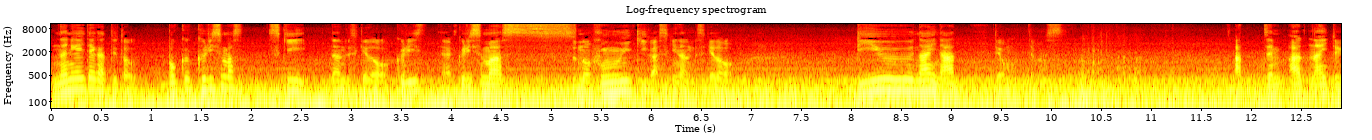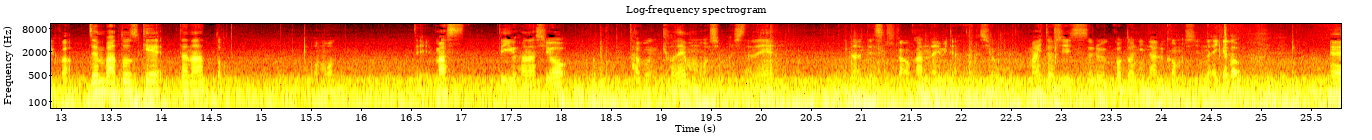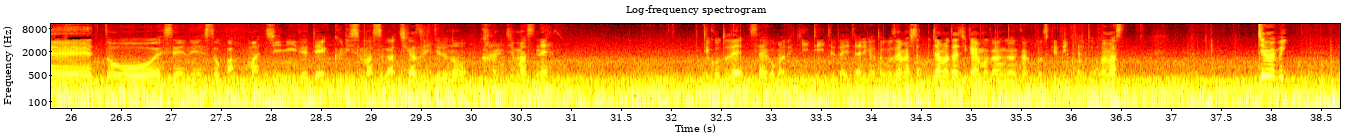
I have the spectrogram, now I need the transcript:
何が言いたいかっていうと、僕クリスマス好きなんですけどクリクリスマスの雰囲気が好きなんですけど理由ないなって思ってます。あ全あないというか全部後付けだなと思ってますっていう話を多分去年もしましたね。なんで好きか分かんないみたいな話を毎年することになるかもしれないけどえー、っと SNS とか街に出てクリスマスが近づいてるのを感じますね。ってことで最後まで聞いていただいてありがとうございました。じゃあまた次回もガンガンかっこつけていきたいと思います。じゃあバイバイ。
